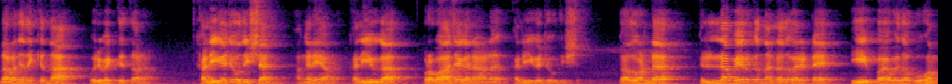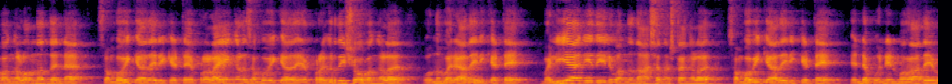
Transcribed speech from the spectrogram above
നിറഞ്ഞു നിൽക്കുന്ന ഒരു വ്യക്തിത്വമാണ്. കലിയുഗ ജ്യോതിഷൻ അങ്ങനെയാണ്. കലിയുഗ പ്രവാചകനാണ് കലിയുഗ ജ്യോതിഷൻ. അതുകൊണ്ട് എല്ലാ പേർക്കും നല്ലത് വരട്ടെ. ഈ ഇത് ഭൂകമ്പങ്ങളൊന്നും തന്നെ സംഭവിക്കാതെ ഇരിക്കട്ടെ. പ്രളയങ്ങൾ സംഭവിക്കാതെ പ്രകൃതിക്ഷോഭങ്ങൾ ഒന്നും വരാതെ ഇരിക്കട്ടെ. വലിയ രീതിയിൽ വന്ന് നാശനഷ്ടങ്ങൾ സംഭവിക്കാതെ ഇരിക്കട്ടെ. എന്റെ പൊന്നിൻ മഹാദേവ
